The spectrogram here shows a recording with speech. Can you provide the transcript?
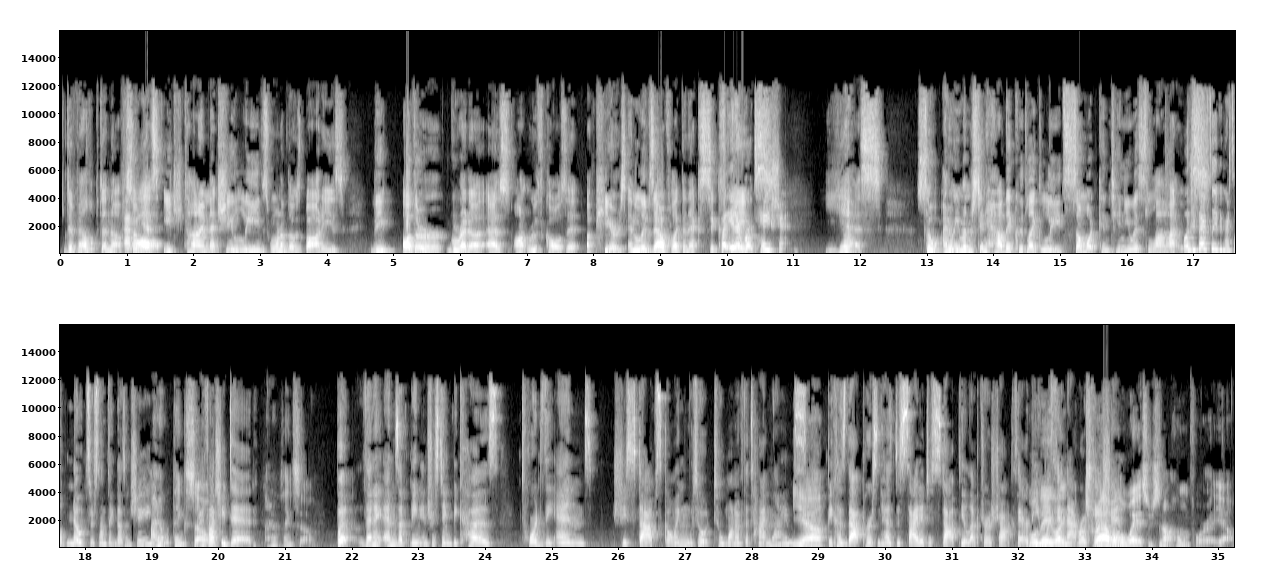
developed enough. At so all. yes, each time that she leaves one of those bodies, the other Greta, as Aunt Ruth calls it, appears and lives out for like the next six But days. in a rotation. Yes. So I don't even understand how they could like lead somewhat continuous lives. Well, she starts leaving herself notes or something, doesn't she? I don't think so. I thought she did. I don't think so. But then it ends up being interesting because towards the end, she stops going to, to one of the timelines. Yeah. Because that person has decided to stop the electroshock therapy Well, they within like that rotation. travel away, so she's not home for it. Yeah.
